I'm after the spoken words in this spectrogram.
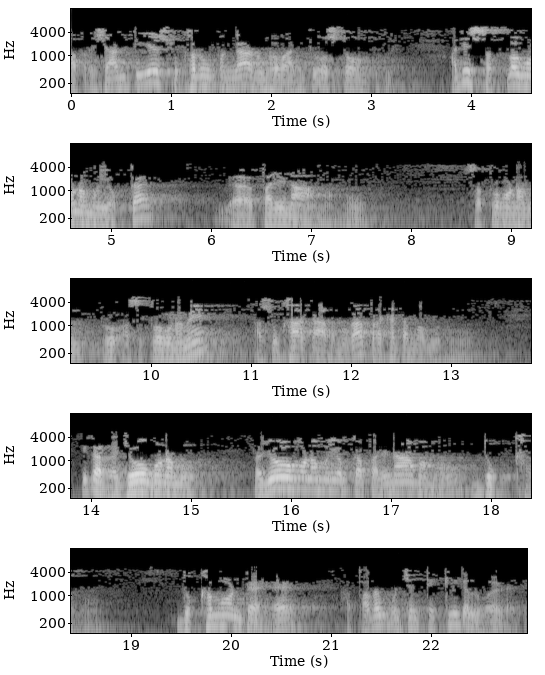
ఆ ప్రశాంతియే సుఖరూపంగా అనుభవానికి వస్తూ ఉంటుంది. అది సత్వగుణము యొక్క పరిణామము. సత్వగుణం రూ- అసత్వగుణమే అసుఖాకారముగా ప్రకటమగును. ఇక రజోగుణము. రజోగుణము యొక్క పరిణామము దుఃఖము. దుఃఖము అంటే ఆ పదం కొంచెం టెక్నికల్ వర్డ్ అది.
